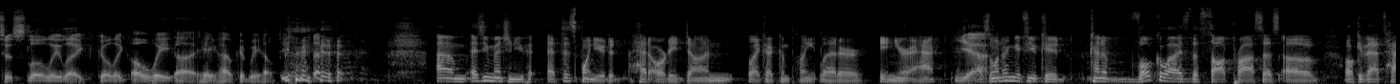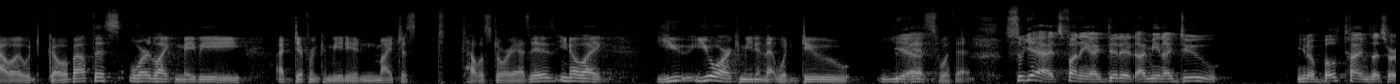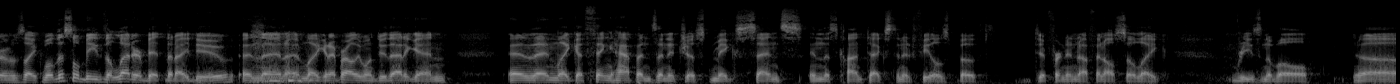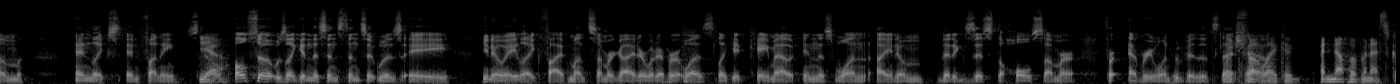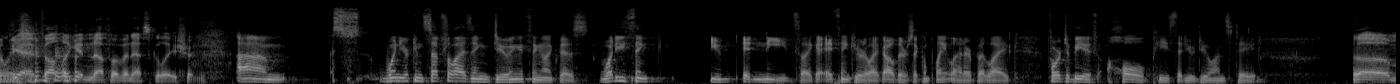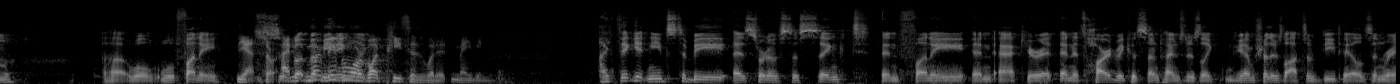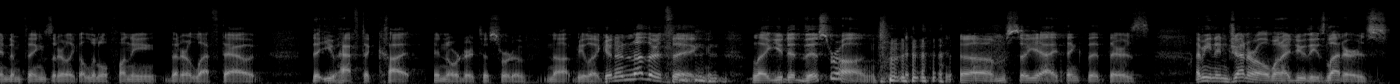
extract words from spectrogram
to slowly like go like, oh wait, uh, hey, how could we help you? Um, as you mentioned, you at this point you had already done like a complaint letter in your act. Yeah. I was wondering if you could kind of vocalize the thought process of okay, that's how I would go about this, or like maybe a different comedian might just t- tell a story as is. You know, like you you are a comedian that would do Yeah. this with it. So yeah, it's funny. I did it. I mean, I do. You know, both times I sort of was like, well, this will be the letter bit that I do, and then I'm like, and I probably won't do that again. And then like a thing happens, and it just makes sense in this context, and it feels both different enough and also like reasonable, um, and like and funny. Still. Yeah. Also, it was like in this instance, it was a you know a like five month summer guide or whatever it was. Like it came out in this one item that exists the whole summer for everyone who visits that Which town. felt like a, enough of an escalation. yeah, it felt like enough of an escalation. Um, when you're conceptualizing doing a thing like this, what do you think you it needs? Like, I think you're like, oh, there's a complaint letter, but like for it to be a whole piece that you do on stage. Um, uh, well, well, funny. Yeah. So- I but- mean, but maybe more like- what pieces would it maybe need? I think it needs to be as sort of succinct and funny and accurate. And it's hard because sometimes there's like, yeah, I'm sure there's lots of details and random things that are like a little funny that are left out that you have to cut in order to sort of not be like, and another thing, like you did this wrong. um, so yeah, I think that there's, I mean, in general, when I do these letters,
